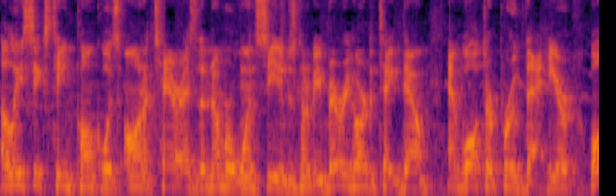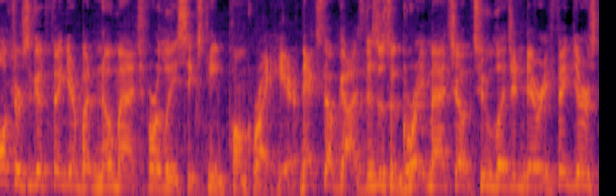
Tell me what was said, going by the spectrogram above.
Elite 16 Punk was on a tear as the number one seed. It was going to be very hard to take down, and Walter proved that here. Walter's a good figure, but no match for Elite 16 Punk right here. Next up, guys, this is a great matchup. Two legendary figures.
